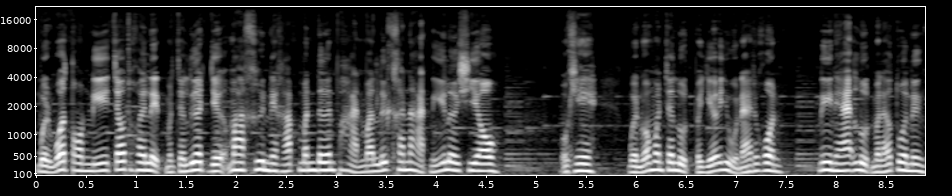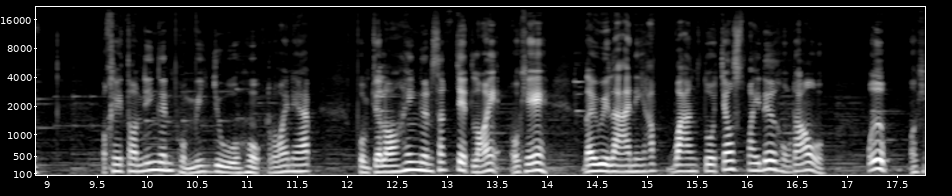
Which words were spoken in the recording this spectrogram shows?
เหมือนว่าตอนนี้เจ้าทอยเลตมันจะเลือดเยอะมากขึ้นนะครับมันเดินผ่านมาลึกขนาดนี้เลยเชียว โอเค เหมือนว่ามันจะหลุดไปเยอะอยู่นะทุกคนนี่นะฮะหลุดมาแล้วตัวหนึ่งโอเค ตอนนี้เงินผมมีอยู่ 600นะครับ ผมจะรอให้เงินสัก 700 โอเค ได้เวลานี้ครับ วางตัวเจ้าสไปเดอร์ของเราปึ๊บโอเค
